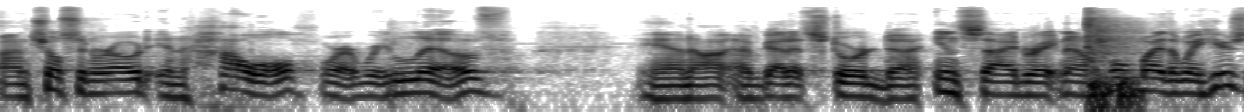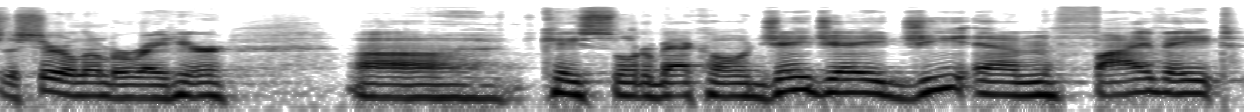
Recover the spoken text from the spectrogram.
on Chilson Road in Howell, where we live. And uh, I've got it stored uh, inside right now. Oh, by the way, here's the serial number right here. Uh, case loader backhoe JJGN58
